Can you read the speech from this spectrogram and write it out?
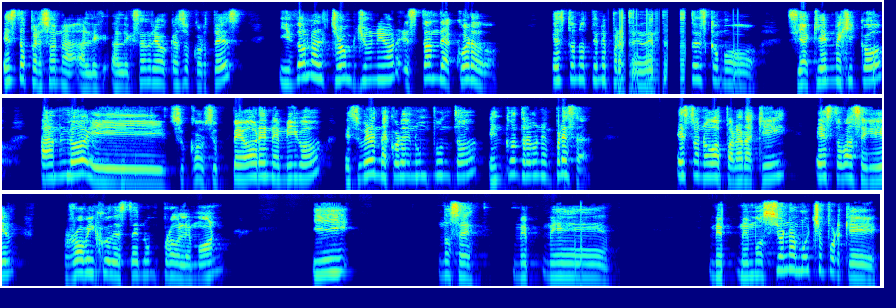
esta persona, Alexandria Ocasio Cortés, y Donald Trump Jr. están de acuerdo. Esto no tiene precedentes. Esto es como si aquí en México AMLO y su, su peor enemigo estuvieran de acuerdo en un punto en contra de una empresa. Esto no va a parar aquí, esto va a seguir. Robin Hood está en un problemón y no sé, me, me emociona mucho porque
